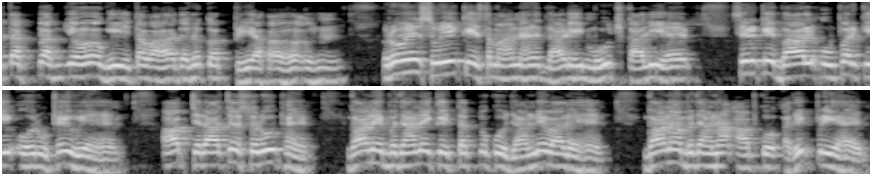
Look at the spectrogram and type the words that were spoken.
तत्व गीतवादन प्रिय रोए सुए के समान है, दाढ़ी मूछ काली है, सिर के बाल ऊपर की ओर उठे हुए हैं। आप चराचर स्वरूप हैं, गाने बजाने के तत्व को जानने वाले हैं। गाना बजाना आपको अधिक प्रिय है।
